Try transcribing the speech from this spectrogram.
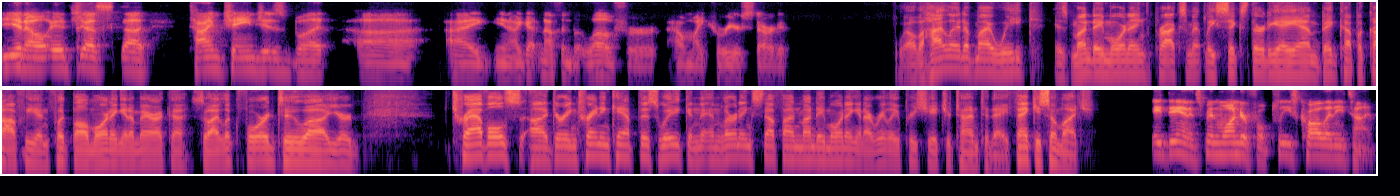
you know, it just, uh, time changes, but, uh, I, you know, I got nothing but love for how my career started. Well, the highlight of my week is Monday morning, approximately 6:30 a.m. Big cup of coffee and football morning in America. So I look forward to uh, your travels uh, during training camp this week and, and learning stuff on Monday morning. And I really appreciate your time today. Thank you so much. Hey, Dan, it's been wonderful. Please call anytime.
